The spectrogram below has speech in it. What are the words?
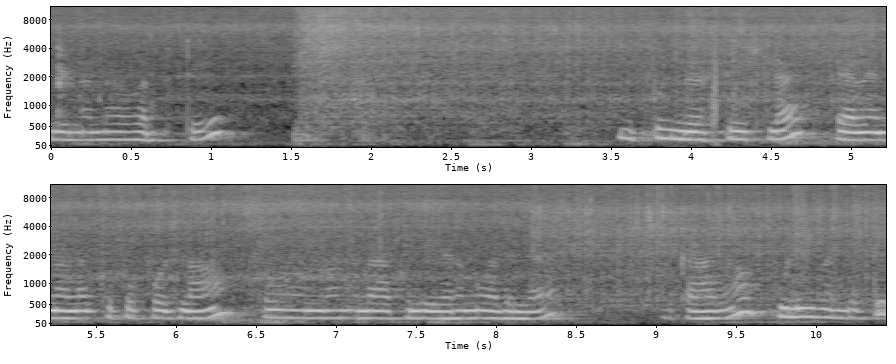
இது நல்லா வறுத்துட்டு. உப்பு இந்த ஸ்டேஜில் தேவையான அளவுக்கு உப்பு போடலாம். ஸோ நல்லா கொஞ்சம் இறங்கும் அதில். காரம் புளி வந்துட்டு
